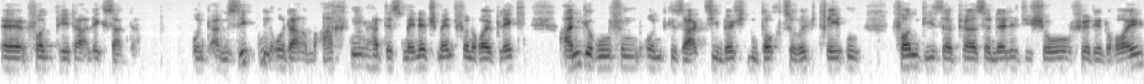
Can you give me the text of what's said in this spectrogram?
äh, von Peter Alexander. Und am 7. oder am 8. hat das Management von Roy Black angerufen und gesagt, sie möchten doch zurücktreten von dieser Personality Show für den Roy.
